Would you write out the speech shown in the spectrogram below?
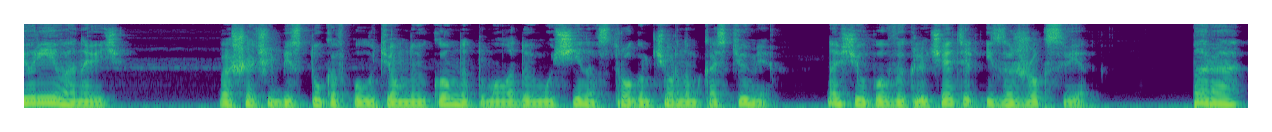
Юрий Иванович. Вошедший без стука в полутемную комнату молодой мужчина в строгом черном костюме нащупал выключатель и зажег свет. «Пора».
